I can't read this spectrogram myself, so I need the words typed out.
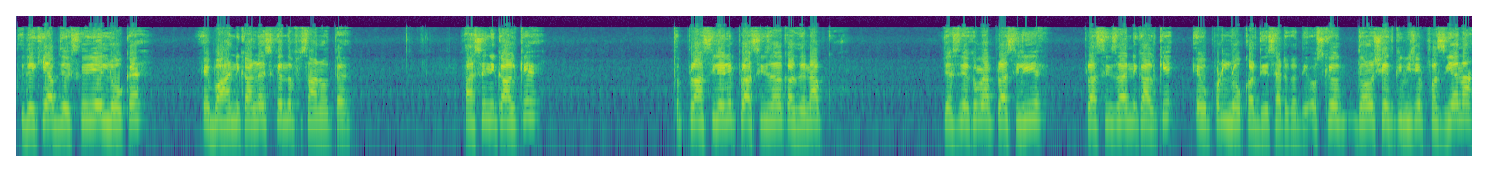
तो देखिए, आप देख सकते ये लॉक है। ये बाहर निकालना, इसके अंदर फसान होता है। ऐसे निकाल के तो प्लास्टिक लेनी प्लास्टिक के साथ कर देना आपको। जैसे देखो, मैं प्लास्टिक लिए प्लास्टिक के साथ निकाल के, ये ऊपर लॉक कर दिया सेट कर दिया। उसके दोनों शेद के बीच में फंस गया ना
